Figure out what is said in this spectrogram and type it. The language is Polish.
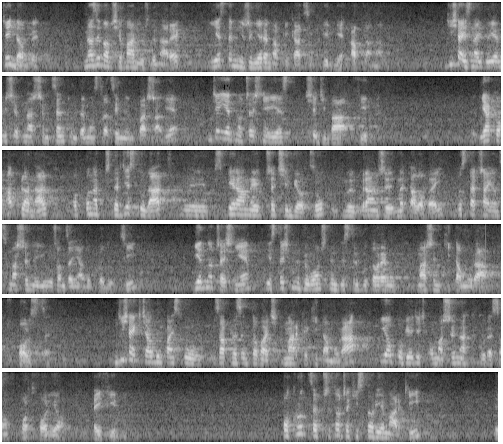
Dzień dobry. Nazywam się Mariusz Dynarek i jestem inżynierem aplikacji w firmie Aplanal. Dzisiaj znajdujemy się w naszym centrum demonstracyjnym w Warszawie, gdzie jednocześnie jest siedziba firmy. Jako Aplanal od ponad 40 lat y, wspieramy przedsiębiorców w branży metalowej, dostarczając maszyny i urządzenia do produkcji. Jednocześnie jesteśmy wyłącznym dystrybutorem maszyn Kitamura w Polsce. Dzisiaj chciałbym Państwu zaprezentować markę Kitamura i opowiedzieć o maszynach, które są w portfolio tej firmy. Pokrótce przytoczę historię marki.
